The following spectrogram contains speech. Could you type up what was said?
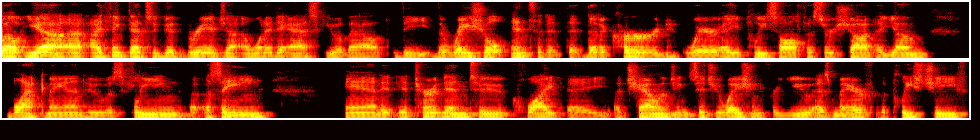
Well, yeah, I, I, think that's a good bridge. I, I, wanted to ask you about the the racial incident that that occurred where a police officer shot a young black man who was fleeing a scene, and it, it turned into quite a, a challenging situation for you as mayor, for the police chief,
